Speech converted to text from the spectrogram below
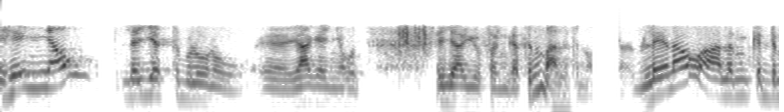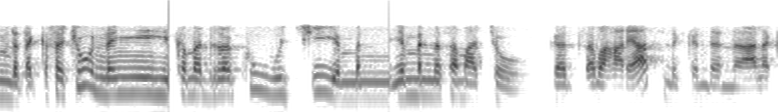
ይሄኛው ለየት ብሎ ነው ያገኘሁት እያዩ ፈንገስን ማለት ነው። ሌላው አለም ቅድም እንደጠቀሰችው እነኚህ ከመድረኩ ውጪ የምንሰማቸው ገጸ ባህሪያት ልክ እንደነ አለቃ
